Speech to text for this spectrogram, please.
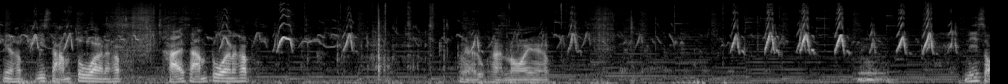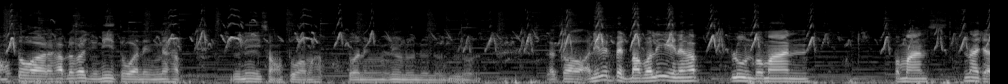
เนี่ยครับมีสามตัวนะครับ ขายสามตัวนะครับเนี่ยลูกห่านน้อยนะครับนี่นี่สองตัวนะครับ แล้วก็อยู่นี่ตัวหนึ่งนะครับ อยู่นี่สองตัวมั้งครับ ตัวหนึ่งนู่นนู่นนู่นนู่นนู่นแล้วก็อันนี้เป็นเป็ดบาร์บารี่นะครับ รุ่นประมาณประมาณน่าจะ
